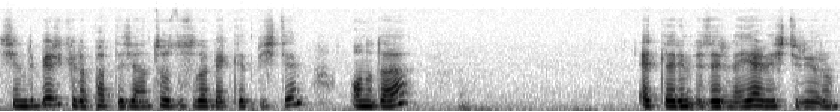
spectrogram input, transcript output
Şimdi bir kilo patlıcan tuzlu suda bekletmiştim. Onu da etlerin üzerine yerleştiriyorum.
